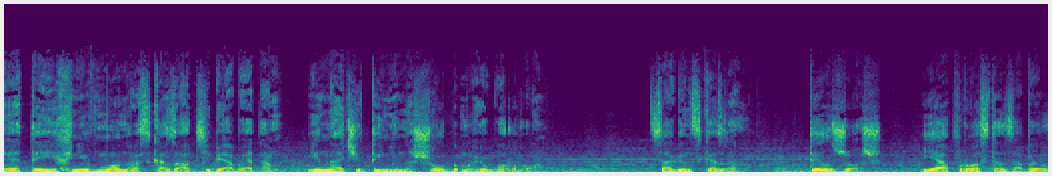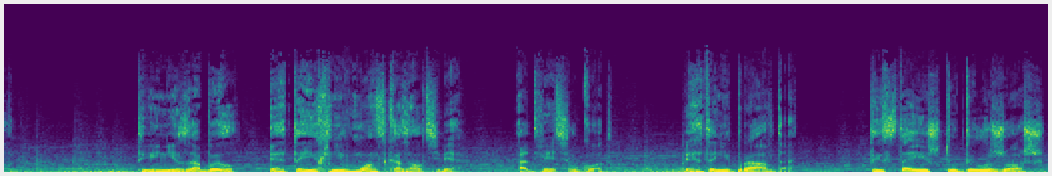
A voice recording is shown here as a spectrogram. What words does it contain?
«Это их Невмон рассказал тебе об этом, иначе ты не нашел бы мою голову». Саган сказал, «Ты лжешь, я просто забыл». «Ты не забыл, это их Невмон сказал тебе», — ответил кот. «Это неправда. Ты стоишь тут и лжешь.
